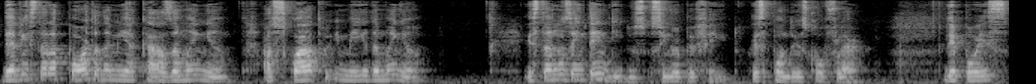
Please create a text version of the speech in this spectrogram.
devem estar à porta da minha casa amanhã, às quatro e meia da manhã. Estamos entendidos, senhor prefeito, respondeu Scoffler. Depois,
